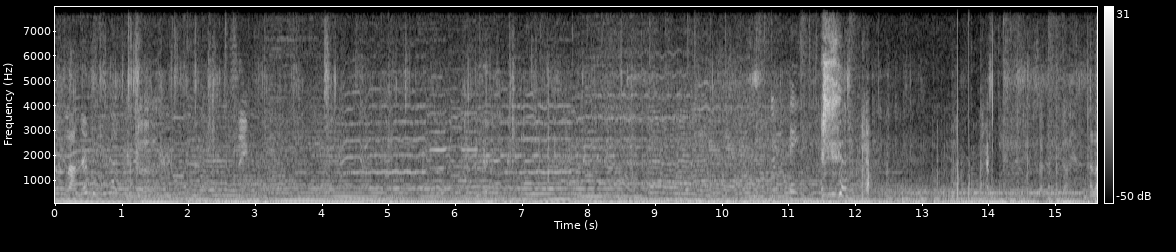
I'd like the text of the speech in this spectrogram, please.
หลังหลังเล่นลุงหมดเซ็งอะไร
